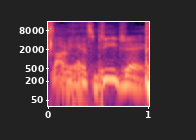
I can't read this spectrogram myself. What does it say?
Sorry ass DJ.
